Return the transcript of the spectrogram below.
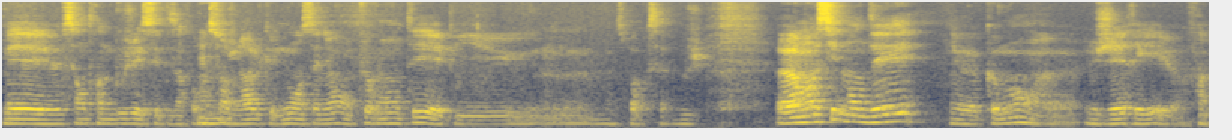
Mais c'est en train de bouger, c'est des informations Mhm. en général que nous, enseignants, on peut remonter et puis euh, on espère que ça bouge. Euh, on m'a aussi demandé euh, comment euh, gérer euh, enfin,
